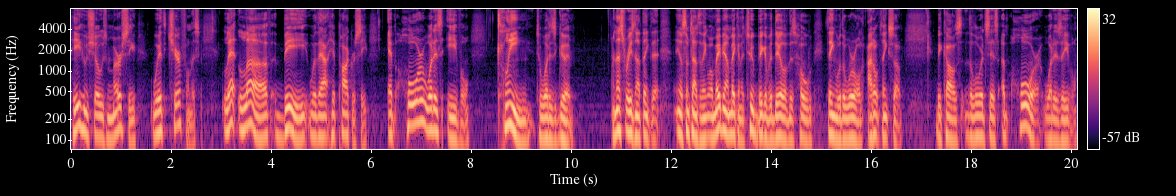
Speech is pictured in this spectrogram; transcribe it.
he who shows mercy with cheerfulness. Let love be without hypocrisy. Abhor what is evil, cling to what is good. And that's the reason I think that, you know, sometimes I think, well, maybe I'm making a too big of a deal of this whole thing with the world. I don't think so, because the Lord says, abhor what is evil.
